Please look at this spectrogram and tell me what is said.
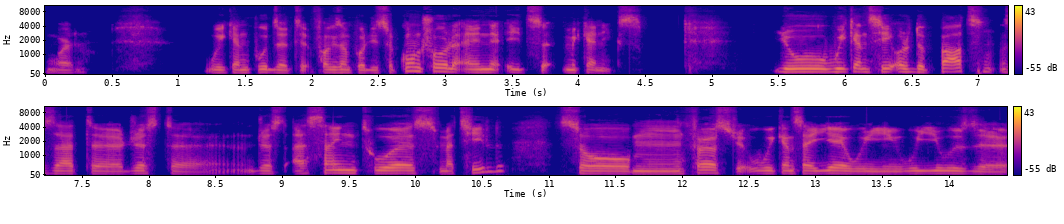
well, we can put that, for example, it's a control and it's mechanics. You, we can see all the parts that uh, just uh, just assigned to us Mathilde. So um, first we can say, yeah, we we use uh,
